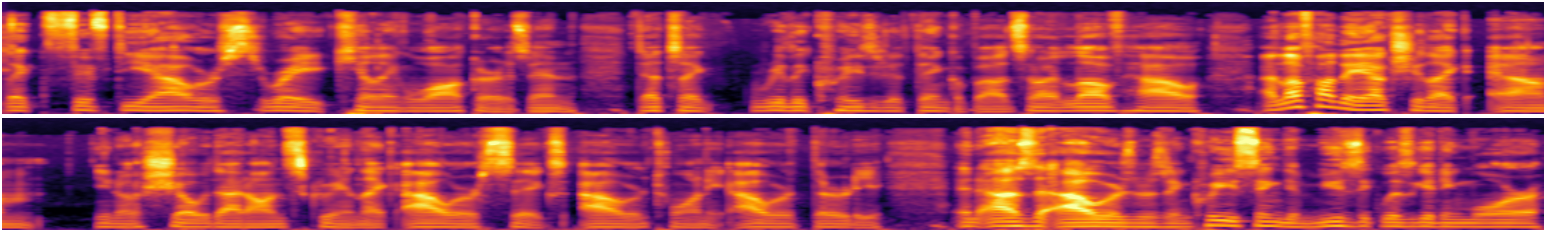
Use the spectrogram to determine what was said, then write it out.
like 50 hours straight killing walkers. And that's like really crazy to think about. So I love how, I love how they actually like, um, you know show that on screen like hour 6 hour 20 hour 30 and as the hours was increasing the music was getting more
